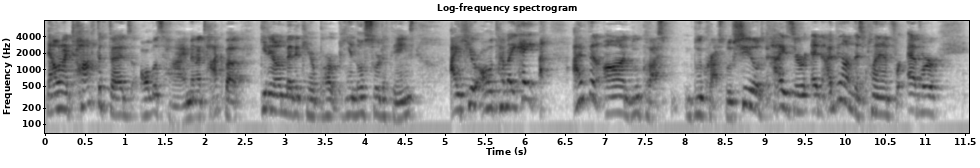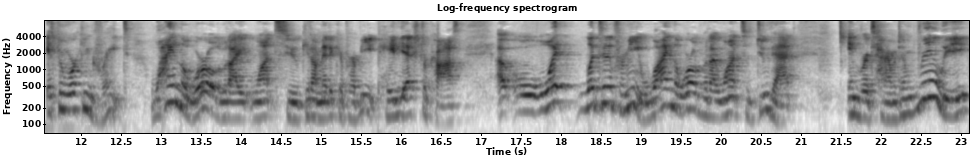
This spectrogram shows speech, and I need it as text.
Now, when I talk to feds all the time and I talk about getting on Medicare Part B and those sort of things, I hear all the time like, "Hey, I've been on Blue Cross, Blue Cross Blue Shield, Kaiser, and I've been on this plan forever. It's been working great. Why in the world would I want to get on Medicare Part B, pay the extra cost? Uh, what what's in it for me? Why in the world would I want to do that in retirement? And really,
